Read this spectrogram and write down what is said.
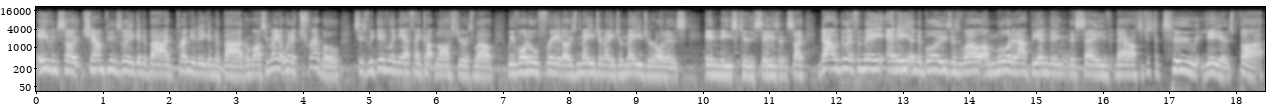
even so, Champions League in the bag, Premier League in the bag, and whilst we may not win a treble, since we did win the FA Cup last year as well, we've won all three of those major, major, major honours in these two seasons. So that'll do it for me, Eddie and the boys as well. I'm more than happy ending the save there after just a two years, but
